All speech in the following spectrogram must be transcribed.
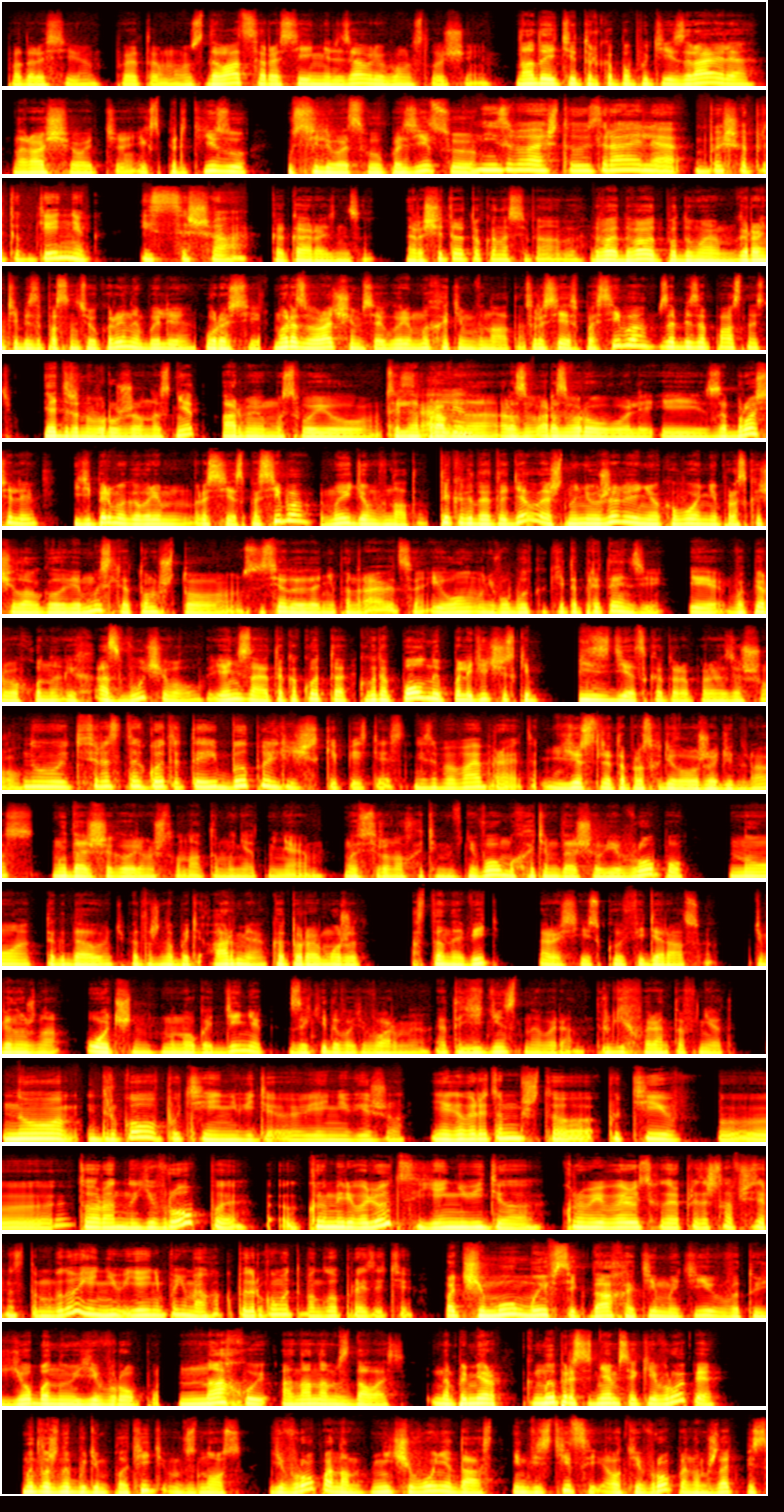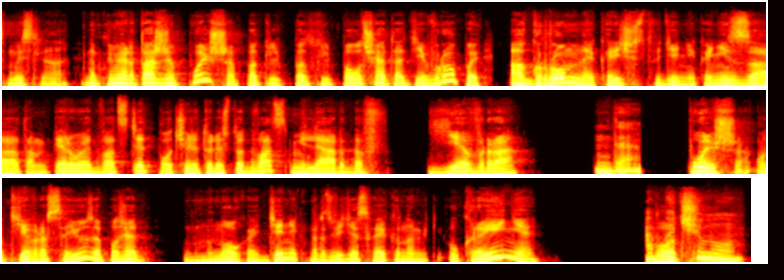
под Россию. Поэтому сдаваться России нельзя в любом случае. Надо идти только по пути Израиля, наращивать экспертизу, усиливать свою позицию. Не забывай, что у Израиля большой приток денег из США. Какая разница? Рассчитывать только на себя надо. Давай, давай вот подумаем. Гарантии безопасности Украины были у России. Мы разворачиваемся и говорим, мы хотим в НАТО. С Россией спасибо за безопасность. Ядерного оружия у нас нет. Армию мы свою целенаправленно раз, разворовывали и забросили. И теперь мы говорим, Россия, спасибо, мы идем в НАТО. Ты когда это делаешь, ну неужели ни у кого не проскочила в голове мысль о том, что соседу это не понравится, и он, у него будут какие-то претензии? И, во-первых, он их озвучивал. Я не знаю, это какой-то какой полный политический пиздец, который произошел. Ну, 14 год это и был политический пиздец, не забывай про это. Если это происходило уже один раз, мы дальше говорим, что НАТО мы не отменяем. Мы все равно хотим в него, мы хотим дальше в Европу, но тогда у тебя должна быть армия, которая может остановить Российскую Федерацию. Тебе нужно очень много денег закидывать в армию. Это единственный вариант. Других вариантов нет. Но другого пути я не, видя, я не вижу. Я говорю о том, что пути в сторону Европы, кроме революции, я не видела. Кроме революции, которая произошла в 2014 году, я не, я не понимаю, как по-другому это могло произойти. Почему мы всегда хотим идти в эту ебаную Европу? Нахуй она нам сдалась? Например, мы присоединяемся к Европе, мы должны будем платить взнос. Европа нам ничего не даст. Инвестиций от Европы нам ждать бессмысленно. Например, та же Польша получает от Европы огромное количество денег. Они за там, первые 20 лет получили то ли 120 миллиардов евро. Да. Польша от Евросоюза получает много денег на развитие своей экономики. Украине... А вот, почему?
